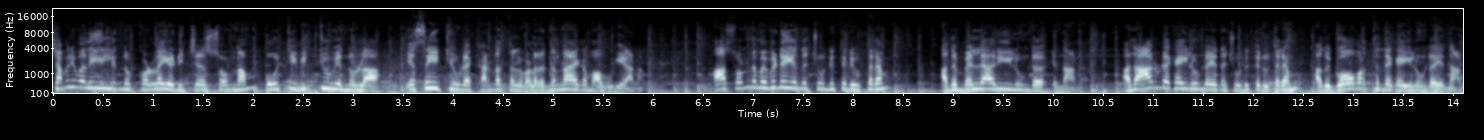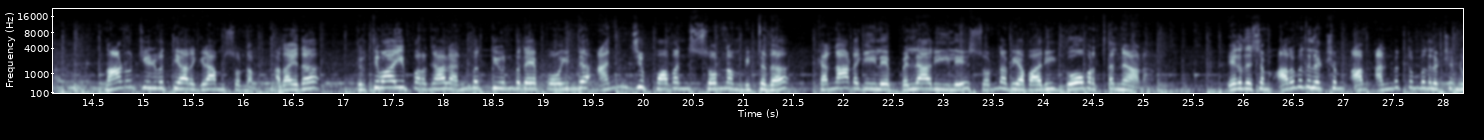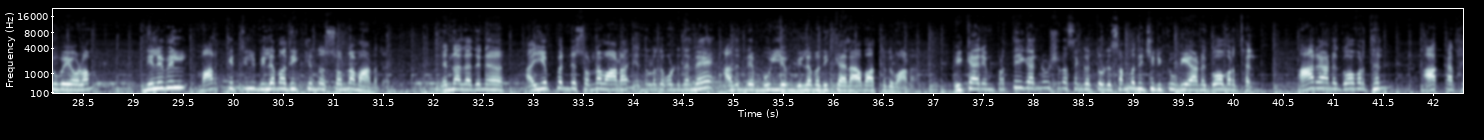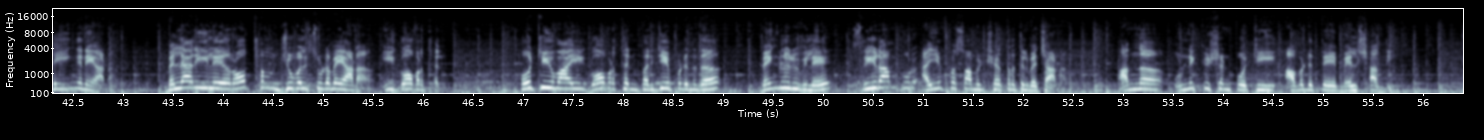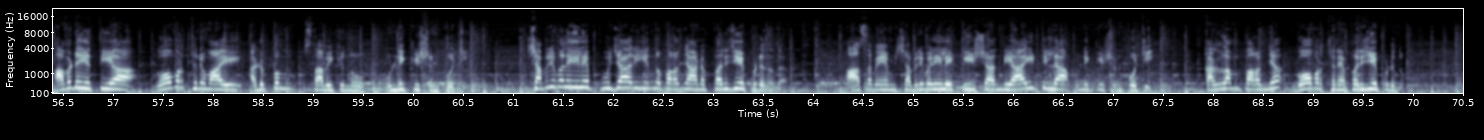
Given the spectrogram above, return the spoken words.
ശബരിമലയിൽ നിന്ന് കൊള്ളയടിച്ച് സ്വർണം പോറ്റി വിറ്റു എന്നുള്ള എസ് ഐ ടിയുടെ കണ്ടെത്തൽ വളരെ നിർണായകമാവുകയാണ്. ആ സ്വർണം എവിടെ എന്ന ചോദ്യത്തിന്റെ ഉത്തരം അത് ബെല്ലാരിയിലുണ്ട് എന്നാണ്. അത് ആരുടെ കയ്യിലുണ്ട് എന്ന ചോദ്യത്തിന് ഉത്തരം അത് ഗോവർദ്ധന്റെ കയ്യിലുണ്ട് എന്നാണ്. നാനൂറ്റി എഴുപത്തിയാറ് ഗ്രാം സ്വർണം അതായത് കൃത്യമായി പറഞ്ഞാൽ അൻപത്തി ഒൻപത് പോയിന്റ് അഞ്ച് പവൻ സ്വർണം വിറ്റത് കർണാടകയിലെ ബെല്ലാരിയിലെ സ്വർണ വ്യാപാരി ഗോവർദ്ധനാണ്. ഏകദേശം അറുപത് ലക്ഷം അൻപത്തൊമ്പത് ലക്ഷം രൂപയോളം നിലവിൽ മാർക്കറ്റിൽ വിലമതിക്കുന്ന സ്വർണമാണത് എന്നാൽ അതിന് അയ്യപ്പന്റെ സ്വർണമാണ് എന്നുള്ളത് കൊണ്ട് തന്നെ അതിന്റെ മൂല്യം വിലമതിക്കാനാവാത്തതുമാണ്. ഇക്കാര്യം പ്രത്യേക അന്വേഷണ സംഘത്തോട് സമ്മതിച്ചിരിക്കുകയാണ് ഗോവർദ്ധൻ. ആരാണ് ഗോവർദ്ധൻ? ആ കഥ ഇങ്ങനെയാണ്. ബെല്ലാരിയിലെ റോത്തം ജുവൽസ് ഉടമയാണ് ഈ ഗോവർദ്ധൻ. പോറ്റിയുമായി ഗോവർദ്ധൻ പരിചയപ്പെടുന്നത് ബംഗളൂരുവിലെ ശ്രീറാംപൂർ അയ്യപ്പസ്വാമി ക്ഷേത്രത്തിൽ വെച്ചാണ്. അന്ന് ഉണ്ണികൃഷ്ണൻ പോറ്റി അവിടുത്തെ മേൽശാന്തി. അവിടെ എത്തിയ ഗോവർദ്ധനുമായി അടുപ്പം സ്ഥാപിക്കുന്നു ഉണ്ണികൃഷ്ണൻ പോറ്റി. ശബരിമലയിലെ പൂജാരി എന്ന് പറഞ്ഞാണ് പരിചയപ്പെടുന്നത്. ആ സമയം ശബരിമലയിലേക്ക് ഈശാന്തി ആയിട്ടില്ല ഉണ്ണികൃഷ്ണൻ പോറ്റി. കള്ളം പറഞ്ഞ് ഗോവർദ്ധനെ പരിചയപ്പെടുന്നു.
